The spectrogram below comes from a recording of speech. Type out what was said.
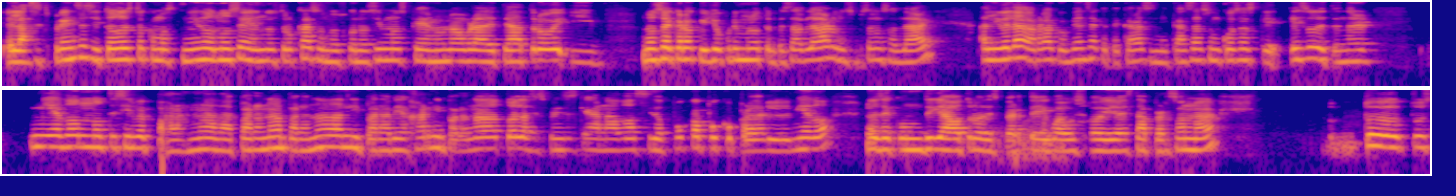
eh, las experiencias y todo esto que hemos tenido, no sé, en nuestro caso nos conocimos que en una obra de teatro y no sé, creo que yo primero te empecé a hablar, nos empezamos a hablar, a nivel de agarrar la confianza que te cagas en mi casa, son cosas que eso de tener miedo no te sirve para nada, para nada, para nada, ni para viajar, ni para nada. Todas las experiencias que he ganado ha sido poco a poco para darle el miedo. No es de que un día a otro desperté y wow, soy esta persona. Tú, tú,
